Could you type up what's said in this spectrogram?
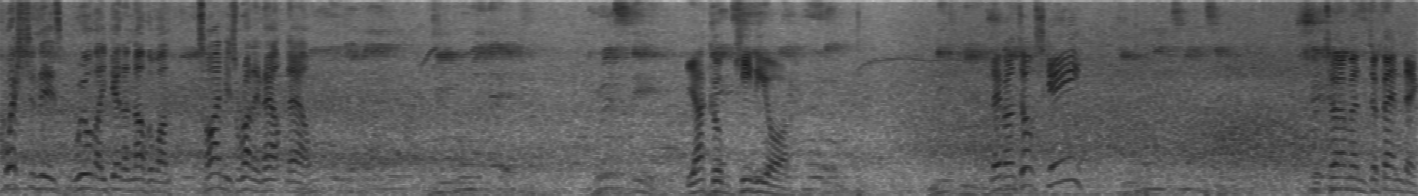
question is, will they get another one? Time is running out now. Jakub Kiwior. Lewandowski. Determined defending.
